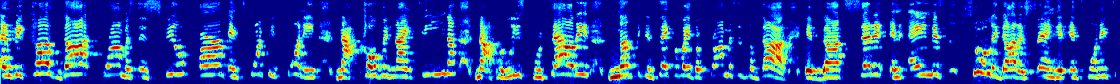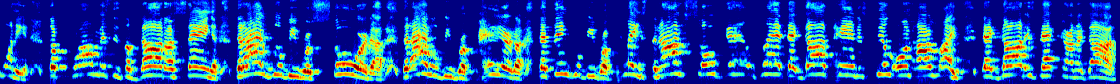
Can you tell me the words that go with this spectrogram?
And because God's promise is still firm in 2020, not COVID 19, not police brutality, Nothing can take away the promises of God. If God said it in Amos, surely God is saying it in 2020. The promises of God are saying that I will be restored, that I will be repaired, that things will be replaced. And I'm so glad that God's hand is still on our life, that God is that kind of God.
